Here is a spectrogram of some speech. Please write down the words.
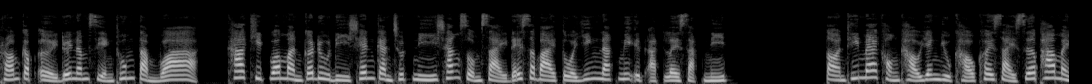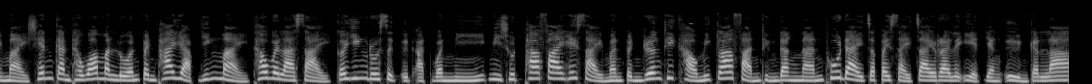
พร้อมกับเอ่ยด้วยน้ำเสียงทุ่มต่ำว่าข้าคิดว่ามันก็ดูดีเช่นกันชุดนี้ช่างสวมใส่ได้สบายตัวยิ่งนักมีอึดอัดเลยสักนิด ตอนที่แม่ของเขายังอยู่เขาเคยใส่เสื้อผ้าใหม่ๆ เช่นกันทว่ามันล้วนเป็นผ้าหยาบยิ่งใหม่ ถ้าเวลาใส่ก็ยิ่งรู้สึกอึดอัดวันนี้ มีชุดผ้าฝ้ายให้ใส่มันเป็นเรื่องที่เขาไม่กล้าฝันถึงดังนั้น ผู้ใดจะไปใส่ใจรายละเอียดอย่างอื่นกันเล่า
